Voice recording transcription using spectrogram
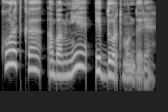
Коротко обо мне и Дортмундере.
